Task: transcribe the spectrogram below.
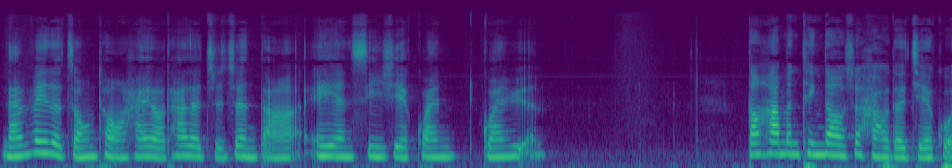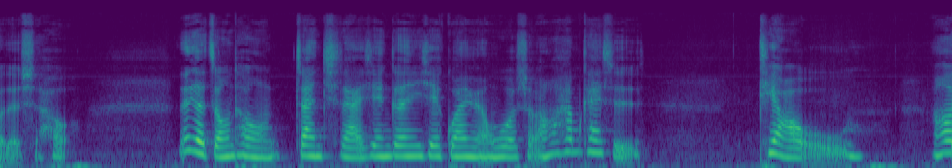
南非的总统还有他的执政党 ANC 一些官官员，当他们听到是好的结果的时候。那个总统站起来，先跟一些官员握手，然后他们开始跳舞，然后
